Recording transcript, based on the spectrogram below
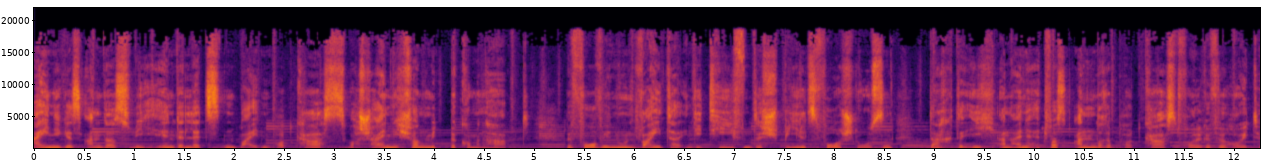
einiges anders, wie ihr in den letzten beiden Podcasts wahrscheinlich schon mitbekommen habt. Bevor wir nun weiter in die Tiefen des Spiels vorstoßen, dachte ich an eine etwas andere Podcast-Folge für heute.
